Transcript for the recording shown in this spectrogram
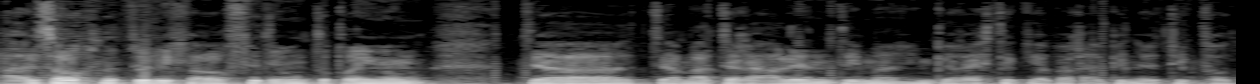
als auch natürlich auch für die Unterbringung der, der Materialien, die man im Bereich der Gerberei benötigt hat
